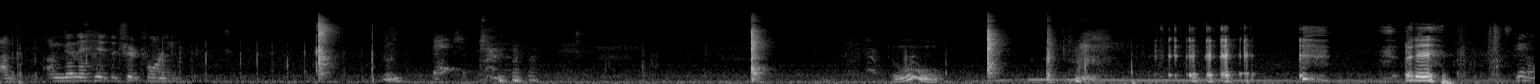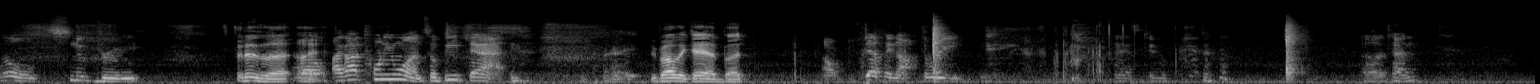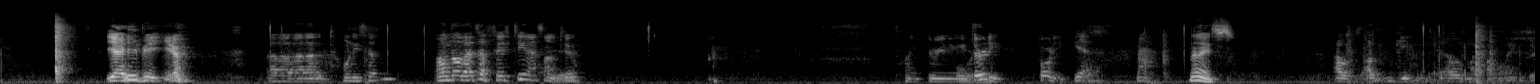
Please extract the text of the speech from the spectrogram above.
I'm, I'm gonna hit the trip 20. Ooh. what is? It's getting a little Snoop Drudy. It is that. Well, I got 21, so beat that. Alright. you probably can, but Oh, definitely not three. That's two. Uh, 10. Yeah, he beat you. Uh, 27? Oh, no, that's a 15. That's not Yeah. two. 23, 40. 30, 40. Yes. Math. Nice. I was, I was getting it. That was my final answer.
